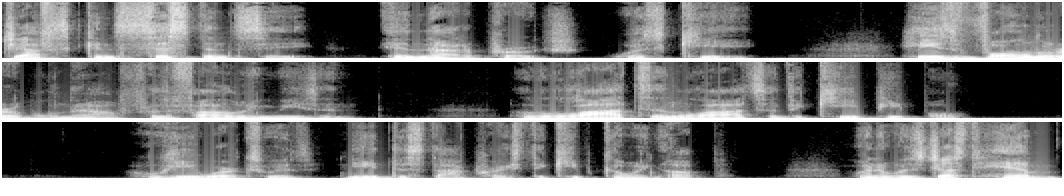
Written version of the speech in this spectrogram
Jeff's consistency in that approach was key. He's vulnerable now for the following reason lots and lots of the key people who he works with need the stock price to keep going up. When it was just him,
